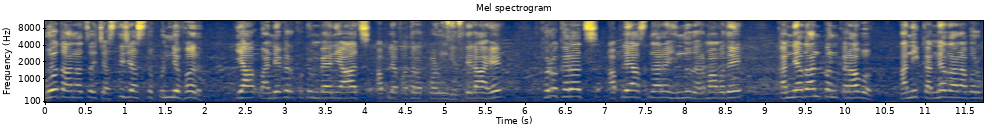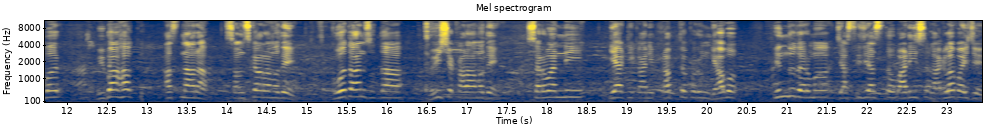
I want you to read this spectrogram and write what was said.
गोदानाचं जास्तीत जास्त पुण्यफल या वांडेकर कुटुंबियांनी आज आपल्या पत्रात पाडून घेतलेलं आहे. खरोखरच आपल्या असणाऱ्या हिंदू धर्मामध्ये कन्यादान पण करावं आणि कन्यादानाबरोबर विवाहक असणारा संस्कारामध्ये गोदानसुद्धा भविष्यकाळामध्ये सर्वांनी या ठिकाणी प्राप्त करून घ्यावं. हिंदू धर्म जास्तीत जास्त वाढीस लागला पाहिजे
